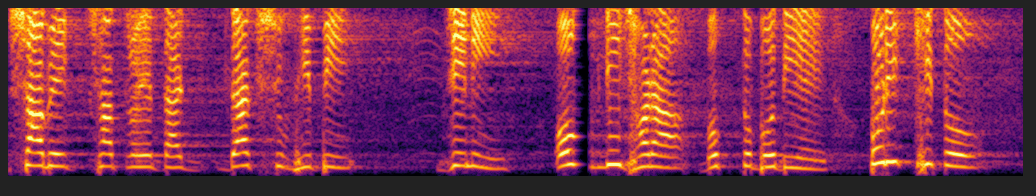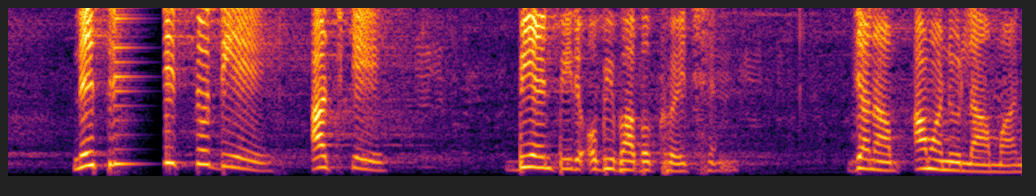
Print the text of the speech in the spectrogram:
সাবেক ছাত্রনেতা ডাকসু ভিপি যিনি অগ্নিঝরা বক্তব্য দিয়ে, পরীক্ষিত নেতৃত্ব দিয়ে আজকে বিএনপির অভিভাবক হয়েছেন জনাব আমানুল্লাহ আমান।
